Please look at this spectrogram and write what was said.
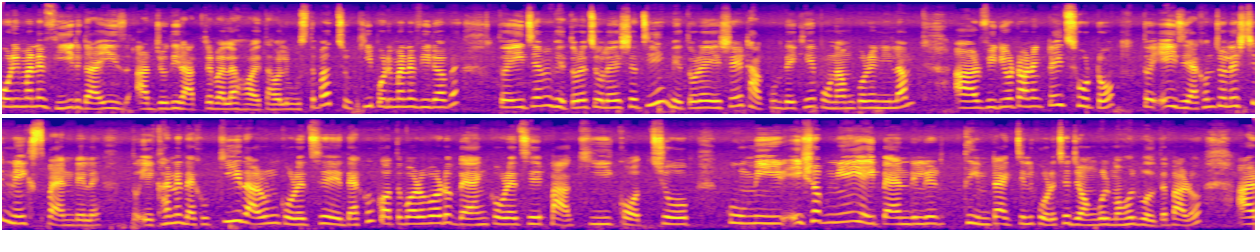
পরিমাণে ভিড় গাইজ আর যদি রাত্রেবেলা হয় তাহলে বুঝতে পারছ? কি পরিমাণে ভিড় হবে? তো এই যে আমি ভেতরে চলে এসেছি, ভেতরে এসে ঠাকুর দেখে প্রণাম করে নিলাম। আর ভিডিওটা অনেকটাই ছোট, তো এই যে এখন চলে এসেছি নেক্সট প্যান্ডেলে তো এখানে দেখো কি দারুণ করেছে, দেখো কত বড় বড় ব্যাং করেছে, পাখি, কচ্ছপ কুমির, এইসব নিয়েই এই প্যান্ডেলের থিমটা অ্যাকচুয়ালি করেছে জঙ্গলমহল বলতে পারো। আর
